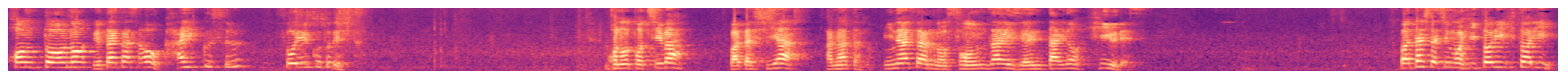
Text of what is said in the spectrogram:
本当の豊かさを回復するそういうことでした。この土地は私やあなたの皆さんの存在全体の比喩です。私たちも一人一人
